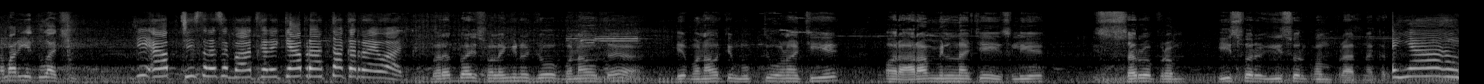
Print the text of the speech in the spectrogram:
અમારી એ દુઆ છે जी आप जिस तरह से बात करें क्या प्रार्थना कर रहे हो आज भरत भाई सोलंकी ने जो बनाव था ये बनावटी मुक्ति होना चाहिए और आराम मिलना चाहिए इसलिए સર્વપ્રમ ઈશ્વર ઈશ્વર કોમ પ્રાર્થના કરે. અહીંયા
